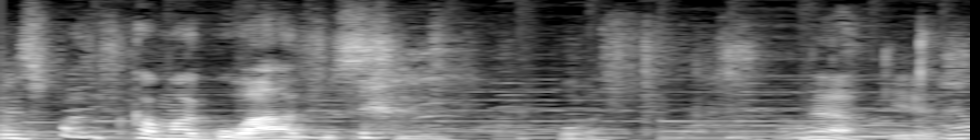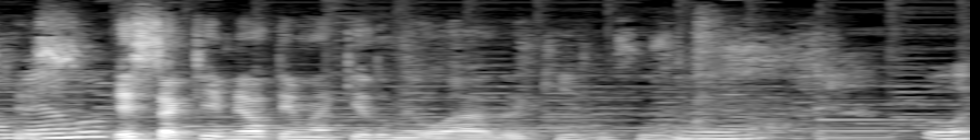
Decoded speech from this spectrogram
Eles podem ficar magoados se. Pô. Não, porque É o esse, mesmo? esse aqui meu tem um aqui do meu lado aqui. precisa- É.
